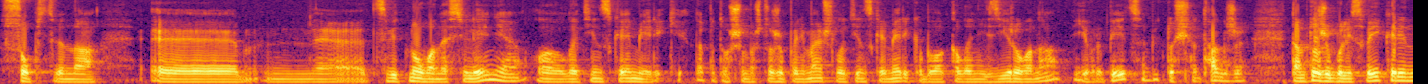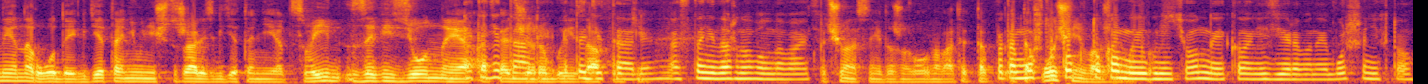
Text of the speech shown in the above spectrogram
собственно, э, э, цветного населения э, Латинской Америки. Да, потому что мы тоже понимаем, что Латинская Америка была колонизирована европейцами точно так же. Там тоже были свои коренные народы, где-то они уничтожались, где-то нет. Свои завезенные, это опять детали, же, рабы это из детали. Африки. Нас это не должно волновать. Почему нас это не должно волновать? Это, Потому это что очень только, только мы вопрос. угнетенные, колонизированные, больше никто.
